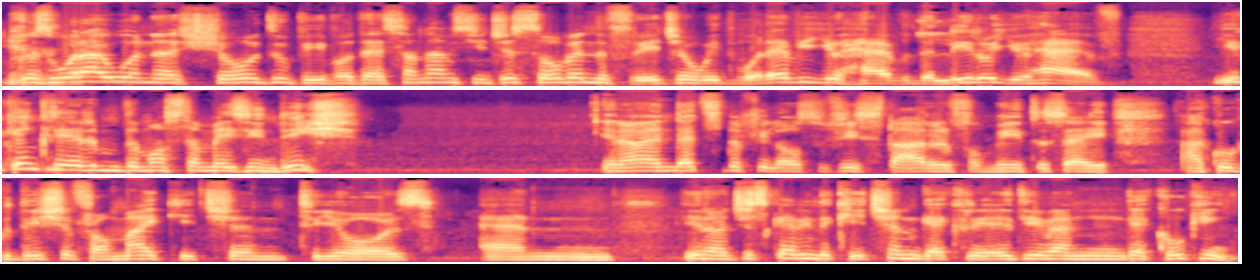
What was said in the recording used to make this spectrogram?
Because what I want to show to people that sometimes you just open the fridge or with whatever you have, the little you have, you can create the most amazing dish. You know, and that's the philosophy started for me to say, I cook dishes from my kitchen to yours and you know just get in the kitchen get creative and get cooking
